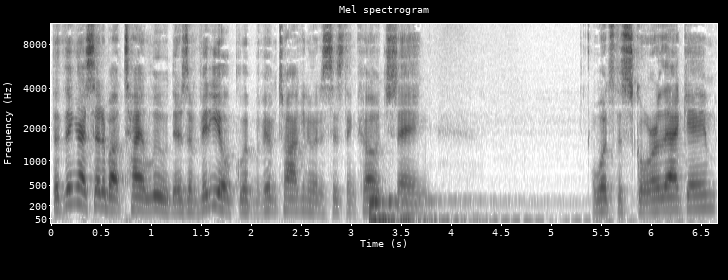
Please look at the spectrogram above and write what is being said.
the thing I said about Ty Lue, there's a video clip of him talking to an assistant coach saying, What's the score of that game?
